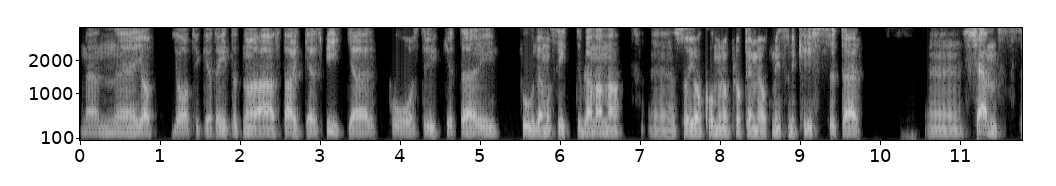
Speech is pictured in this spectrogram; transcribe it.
Men jag, jag tycker att jag hittat några starkare spikar på stryket där i Fulham och City bland annat. Så jag kommer att plocka med åtminstone krysset där. Känns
